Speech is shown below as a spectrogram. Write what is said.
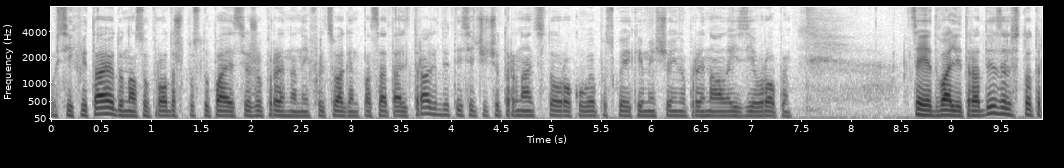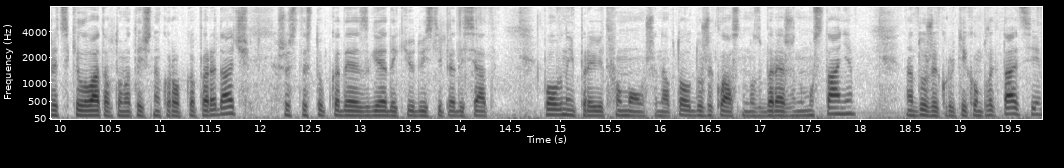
Усіх вітаю. До нас у продаж поступає свіжопригнаний Volkswagen Passat Alltrack 2014 року випуску, який ми щойно пригнали із Європи. Це є 2 літра дизель, 130 кВт автоматична коробка передач, 6-ступка DSG DQ250, повний привід FOMotion. Авто в дуже класному збереженому стані, на дуже крутій комплектації.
